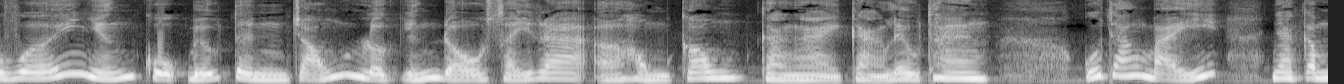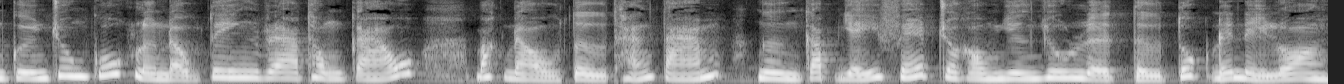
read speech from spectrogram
Cùng với những cuộc biểu tình chống luật dẫn độ xảy ra ở Hồng Kông càng ngày càng leo thang, Cuối tháng 7, nhà cầm quyền Trung Quốc lần đầu tiên ra thông cáo bắt đầu từ tháng 8 ngừng cấp giấy phép cho công dân du lịch từ túc đến Đài Loan.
